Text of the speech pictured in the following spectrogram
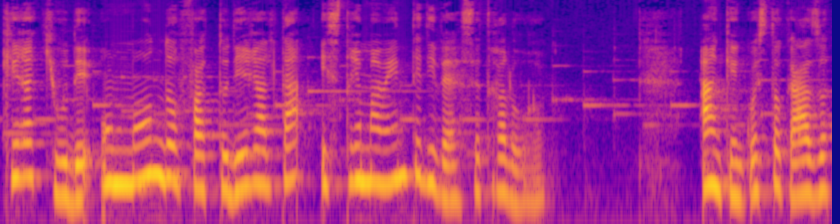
che racchiude un mondo fatto di realtà estremamente diverse tra loro. Anche in questo caso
